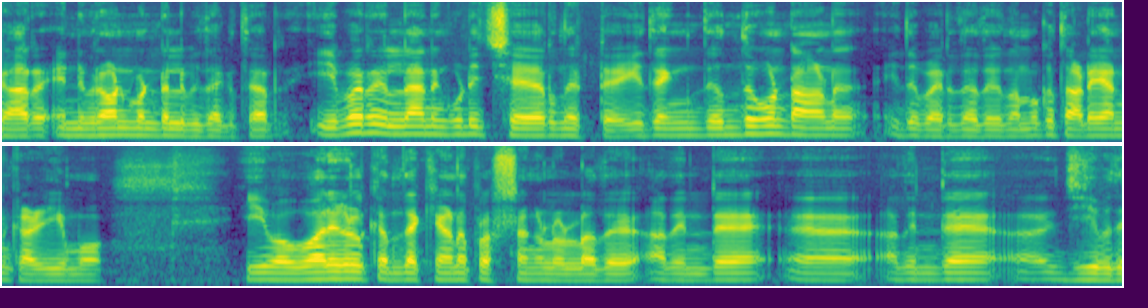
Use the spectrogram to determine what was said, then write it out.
കാർ എൻവിറോൺമെന്റൽ വിദഗ്ധർ ഇവരെല്ലാവരും കൂടി ചേർന്നിട്ട് ഇത് എന്ത് എന്തുകൊണ്ടാണ് ഇത് വരുന്നത്? നമുക്ക് തടയാൻ കഴിയുമോ? ഈ വവ്വാലുകൾക്ക് എന്തൊക്കെയാണ് പ്രശ്നങ്ങളുള്ളത്? അതിന്റെ അതിന്റെ ജീവിത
